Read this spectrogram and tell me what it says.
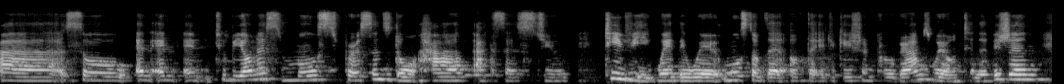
Uh, so and, and and to be honest, most persons don't have access to TV, where they were most of the of the education programs were on television,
